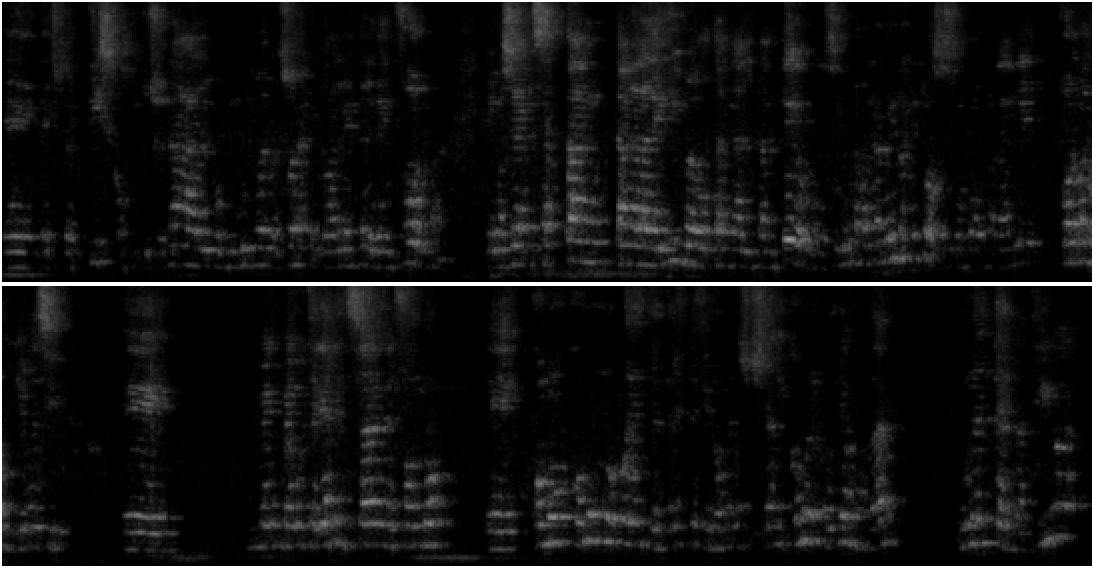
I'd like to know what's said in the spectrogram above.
eh, de expertise constitucional, con un grupo de personas que probablemente le den forma, que no sea quizás tan, tan a la deriva o tan al canteo, por decirlo de una manera no irrespetuosa, sino para darle forma a lo quiero decir. Eh, me, me gustaría pensar en el fondo eh, ¿cómo, ¿cómo, uno puede entender este fenómeno social y cómo le podríamos dar una alternativa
